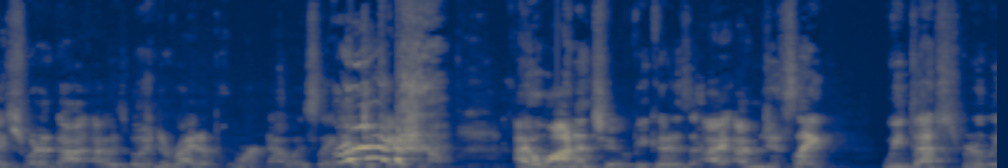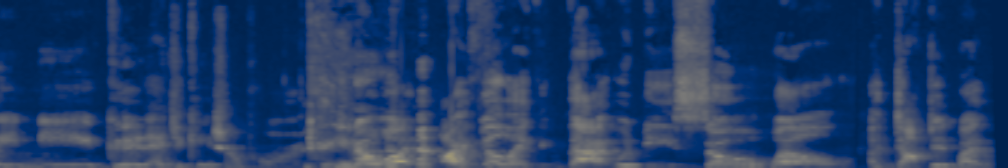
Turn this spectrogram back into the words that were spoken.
I swear to God, I was going to write a porn that was like educational. I wanted to because I, I'm just like, we desperately need good educational porn. you know what? I feel like that would be so well adopted by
